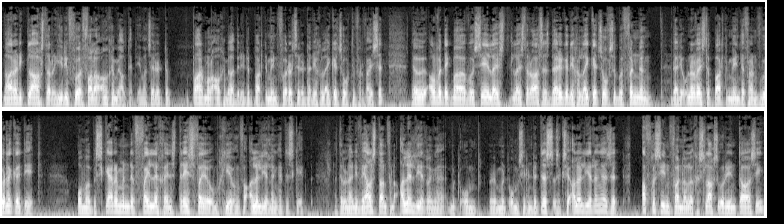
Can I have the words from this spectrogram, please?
nadat die klaagster hierdie voorvalle aangemeld het nie. Want sy het dit 'n paar maal aangemeld by die departement voordat sy dit na die gelykheidshof toe verwys het. Nou al wat ek maar wou sê luisteraars is duidelik dat die gelykheidshof se bevinding dat die onderwysdepartement 'n verantwoordelikheid het om 'n beskermende, veilige en stresvrye omgewing vir alle leerders te skep. Dat hulle na die welstand van alle leerders moet om moet omsien. En dit is as ek sê alle leerders is dit afgesien van hulle geslagsoriëntasie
